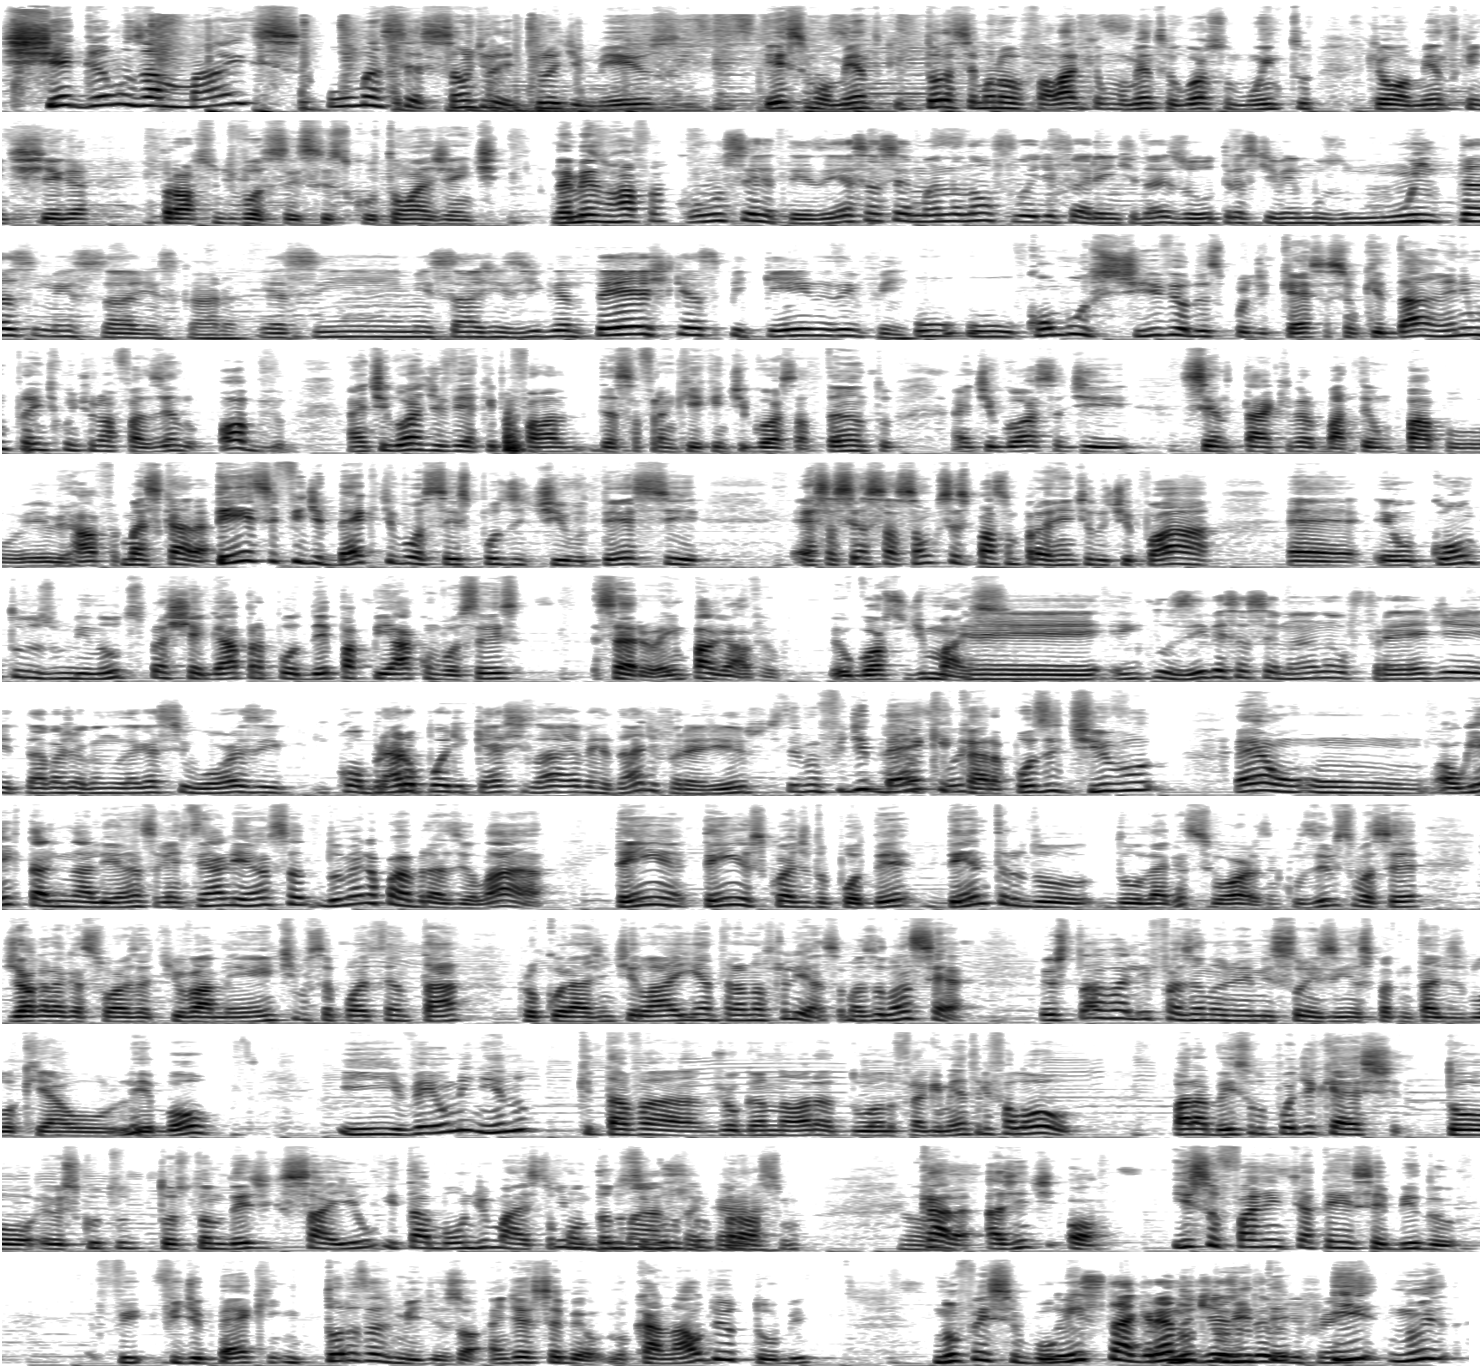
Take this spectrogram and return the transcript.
Chegamos a mais uma sessão de leitura de e-mails. Esse momento que toda semana eu vou falar, que é um momento que eu gosto muito, que é o momento que a gente chega próximo de vocês que escutam a gente. Não é mesmo, Rafa? Com certeza. E essa semana não foi diferente das outras. Tivemos muitas mensagens, cara. E assim, mensagens gigantescas, pequenas, enfim. O, o combustível desse podcast, assim, o que dá ânimo pra gente continuar fazendo, óbvio, a gente gosta de vir aqui pra falar dessa franquia que a gente gosta tanto, a gente gosta de sentar aqui pra bater um papo, eu e Rafa, mas, cara, ter esse feedback de vocês positivo, ter esse, essa sensação que vocês passam pra gente do tipo, ah, é, eu conto os minutos pra chegar pra poder papear com vocês, sério, é impagável. Eu gosto demais. É, inclusive, essa semana o Fred tava jogando Legacy Wars e, e cobraram o podcast lá. É verdade, Fred? A gente teve um feedback, Ah, cara, positivo. É um, um- Alguém que tá ali na aliança, que a gente tem a aliança do Mega Power Brasil lá. Tem, tem o Squad do Poder dentro do, do Legacy Wars. Inclusive, se você joga Legacy Wars ativamente, você pode tentar procurar a gente lá e entrar na nossa aliança. Mas o lance é: eu estava ali fazendo umas missõezinhas pra tentar desbloquear o Label. E veio um menino que tava jogando na hora do ano fragmento. Ele falou: "Ô, Parabéns pelo podcast. Tô, eu escuto, tô escutando desde que saiu e tá bom demais. Tô Que contando massa, segundos pro cara. próximo. Nossa. Cara, a gente, ó, isso faz a gente já ter recebido feedback em todas as mídias, ó. A gente já recebeu no canal do YouTube, no Facebook, no Instagram do no Dias do Twitter David e no,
